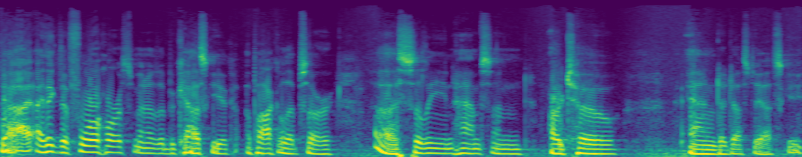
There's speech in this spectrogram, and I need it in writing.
Yeah, I, I think the four horsemen of the Bukowski apocalypse are uh, Celine, Hamsun, Artaud, and uh, Dostoevsky. I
